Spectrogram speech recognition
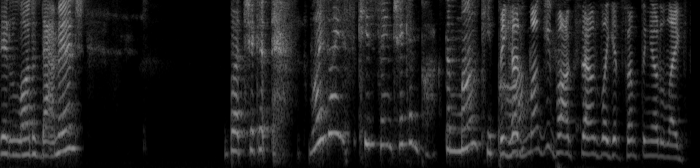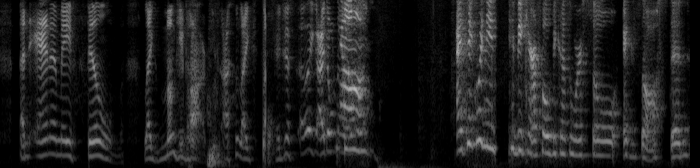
did a lot of damage. But chicken, why do I keep saying chicken pox? The monkey pox. Because monkeypox sounds like it's something out of like an anime film, like monkeypox. like it just like I don't know. No. I think we need to be careful because we're so exhausted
